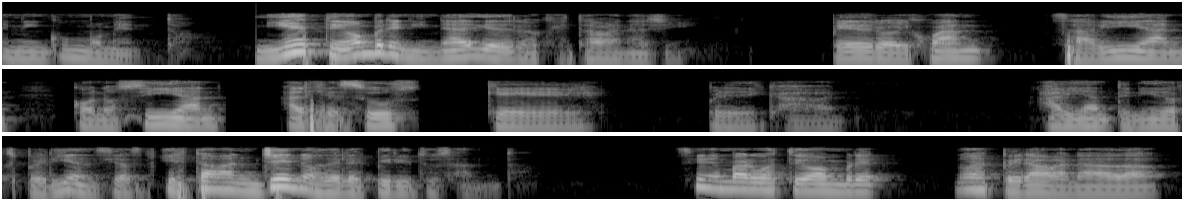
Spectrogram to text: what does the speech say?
en ningún momento. Ni este hombre ni nadie de los que estaban allí. Pedro y Juan sabían, conocían al Jesús que predicaban. Habían tenido experiencias y estaban llenos del Espíritu Santo. Sin embargo, este hombre no esperaba nada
